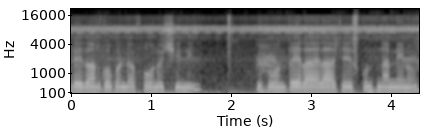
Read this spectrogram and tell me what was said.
లేదో అనుకోకుండా ఫోన్ వచ్చింది. ఈ ఫోన్తో ఎలా ఎలా చేసుకుంటున్నాను నేను?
